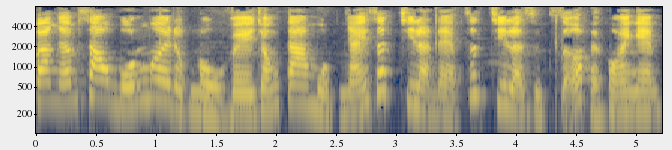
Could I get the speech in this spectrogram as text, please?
Và ngày hôm sau 40 được nổ về cho chúng ta một nháy rất chi là đẹp, rất chi là rực rỡ phải không anh em?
